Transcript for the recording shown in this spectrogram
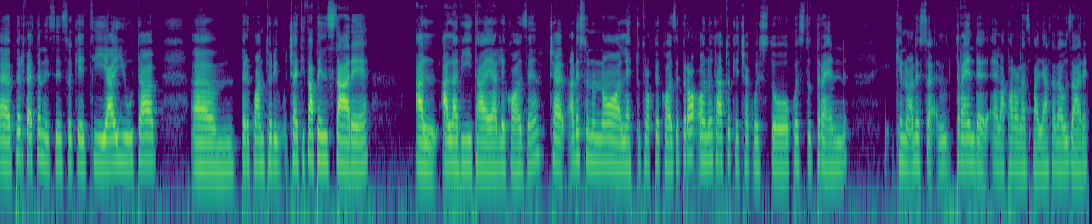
eh, perfetta nel senso che ti aiuta ehm, per quanto riguarda, cioè ti fa pensare al- alla vita e alle cose. Cioè, adesso non ho letto troppe cose, però ho notato che c'è questo, questo trend, che no, adesso è- il trend è, è la parola sbagliata da usare,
